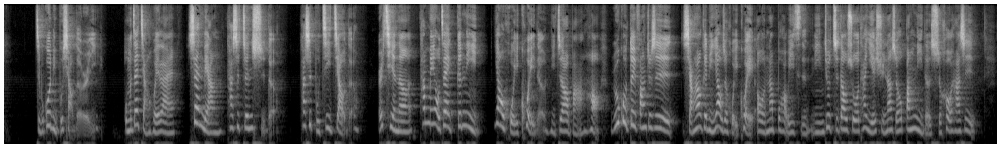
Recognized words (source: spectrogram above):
只不过你不晓得而已。我们再讲回来，善良它是真实的，它是不计较的，而且呢，他没有在跟你。要回馈的，你知道吧？哈，如果对方就是想要跟你要着回馈，哦，那不好意思，你就知道说他也许那时候帮你的时候，他是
